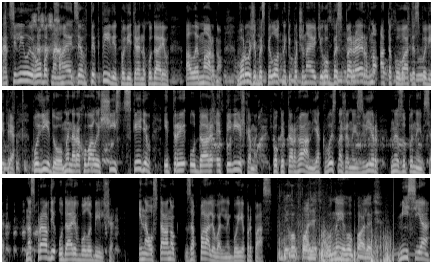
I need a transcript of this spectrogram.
Уцілілий робот намагається втекти від повітряних ударів, але марно. Ворожі безпілотники починають його безперервно атакувати з повітря. По відео ми нарахували шість скидів і три удари FPV-шками, поки тарган, як виснажений звір, не зупинився. Насправді ударів було більше. І наостанок запалювальний боєприпас. Його палять. Вони його палять. Місія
